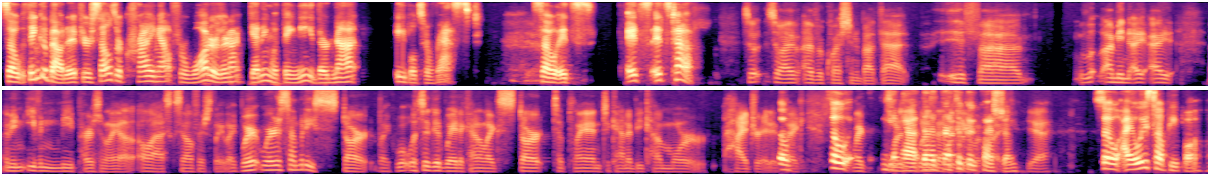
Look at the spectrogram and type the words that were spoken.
So think about it. If your cells are crying out for water, they're not getting what they need. They're not able to rest. Yeah. So it's it's it's tough. So so I, I have a question about that. If uh I mean, I, I, I mean, even me personally, I'll, I'll, ask selfishly, like, where, where does somebody start? Like, what, what's a good way to kind of like start to plan to kind of become more hydrated? So, like, so like, yeah, is, that, that that's a good question. Like? Yeah. So I always tell people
